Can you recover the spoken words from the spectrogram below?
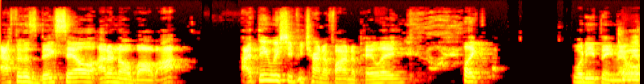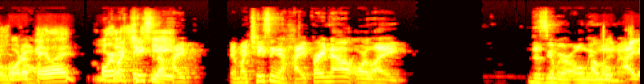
after this big sale, I don't know, Bob. I I think we should be trying to find a Pele. like, what do you think, man? Can we afford a Pele? You or am I chasing the hype? Am I chasing a hype right now, or like this is gonna be our only Are we- moment? I,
